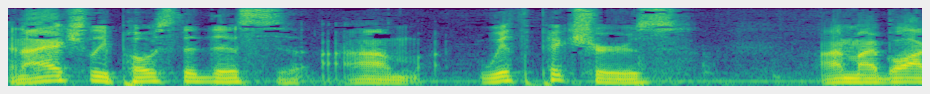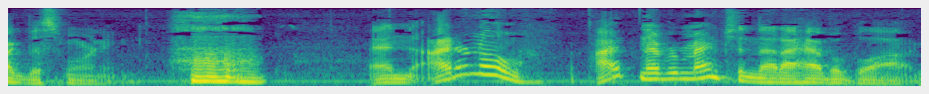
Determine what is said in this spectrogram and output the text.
And I actually posted this um, with pictures on my blog this morning. and I don't know, I've never mentioned that I have a blog.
